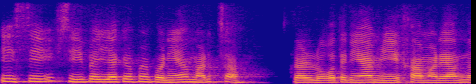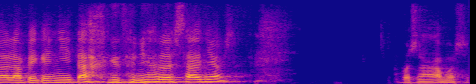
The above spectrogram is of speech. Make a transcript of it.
y sí, sí, veía que me ponía en marcha. Claro, luego tenía a mi hija mareando, la pequeñita, que tenía dos años. Pues nada, pues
